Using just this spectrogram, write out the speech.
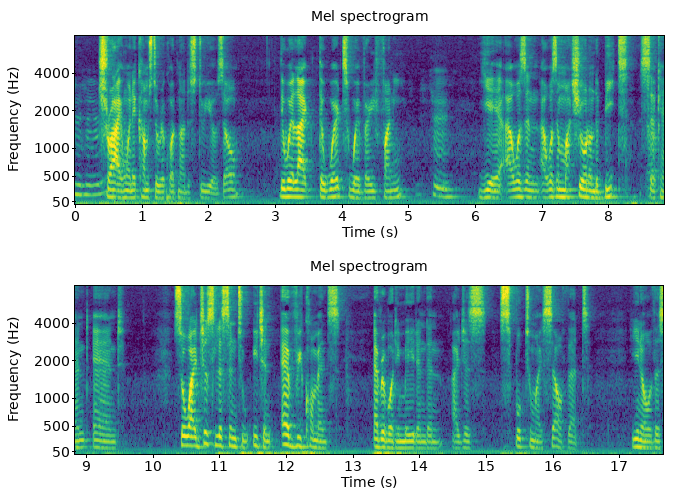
Mm-hmm. try when it comes to recording at the studio? So they were like, the words were very funny. Hmm. Yeah, I wasn't I wasn't matured on the beat. Second, and so I just listened to each and every comment everybody made, and then I just spoke to myself that, you know, there's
